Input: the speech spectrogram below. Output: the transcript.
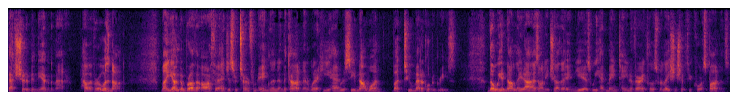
That should have been the end of the matter. However, it was not. My younger brother Arthur had just returned from England and the continent, where he had received not one, but two medical degrees. Though we had not laid eyes on each other in years, we had maintained a very close relationship through correspondence.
